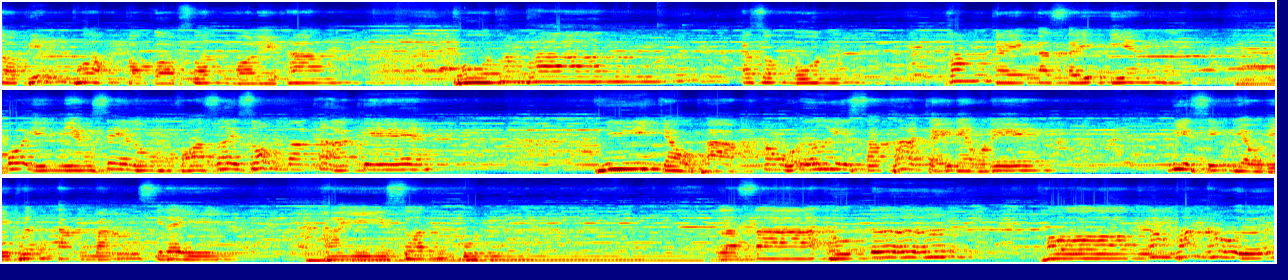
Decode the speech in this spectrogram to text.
ดอกเพียงพวกประกอบส่วนบริการผู้ทำทานกระสมบุญทำใจกระใสเพียง บ่อินเมียงเสลงขอเสยสมมาคาเก พี่เจ้าภาพเอาเอ้ยศรัทธาใจแนวเนี้มีสิ่งเดียวที่เพิ่นตั้งบังสิได้ให้ส่วนบุญละสาธุเอ้ยพอคำพันเฮาเอ้ย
